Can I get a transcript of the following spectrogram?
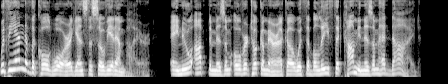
With the end of the Cold War against the Soviet Empire, a new optimism overtook America with the belief that communism had died.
